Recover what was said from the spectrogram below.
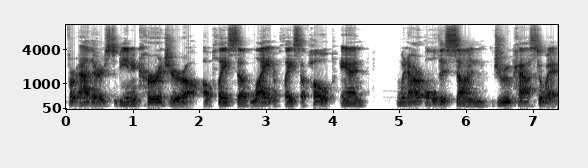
for others, to be an encourager, a, a place of light, a place of hope. And when our oldest son, Drew, passed away,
